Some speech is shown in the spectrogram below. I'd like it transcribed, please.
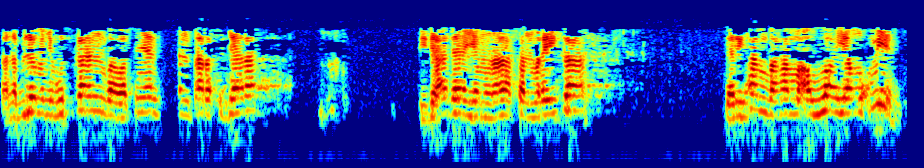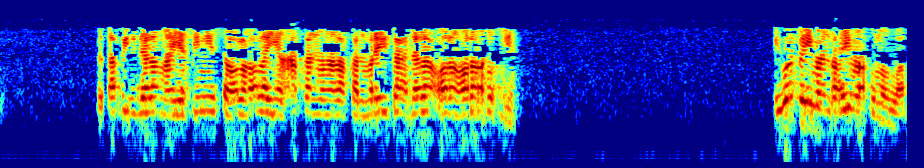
Karena beliau menyebutkan bahwasanya antara sejarah tidak ada yang mengalahkan mereka dari hamba-hamba Allah yang mukmin. Tetapi di dalam ayat ini seolah-olah yang akan mengalahkan mereka adalah orang-orang mukmin. Iwatu iman rahimakumullah.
